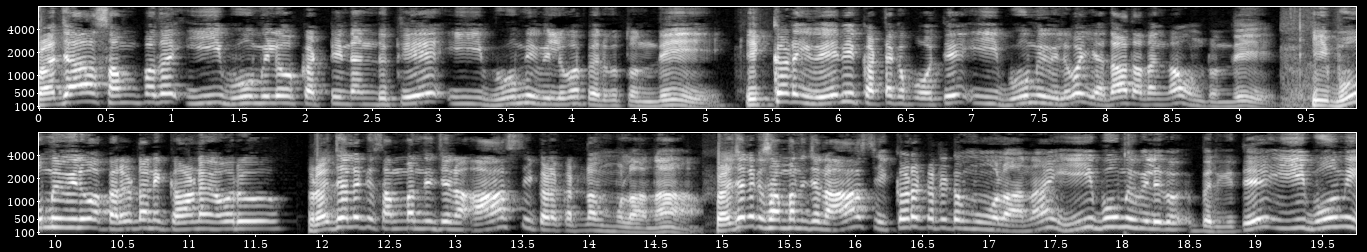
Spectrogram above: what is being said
ప్రజా సంపద ఈ భూమిలో కట్టినందుకే ఈ భూమి విలువ పెరుగుతుంది. ఇక్కడ ఇవేవి కట్టకపోతే ఈ భూమి విలువ యథాతథంగా ఉంటుంది. ఈ భూమి విలువ పెరగడానికి కారణం ఎవరు? ప్రజలకు సంబంధించిన ఆస్తి ఇక్కడ కట్టడం మూలాన. ప్రజలకు సంబంధించిన ఆస్తి ఇక్కడ కట్టడం మూలాన ఈ భూమి విలువ పెరిగితే ఈ భూమి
